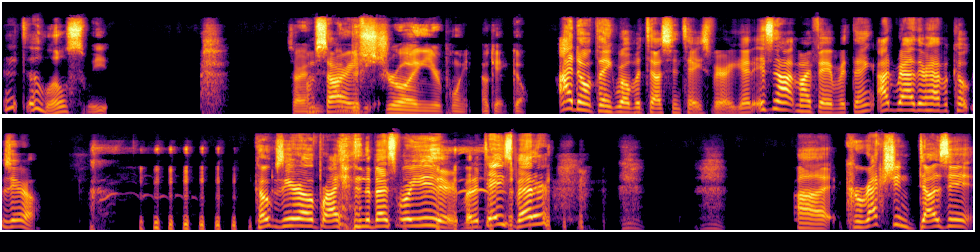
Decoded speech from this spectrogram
It's a little sweet. Sorry, I'm I'm, sorry I'm destroying your point. Okay, go. I don't think Robitussin tastes very good. It's not my favorite thing. I'd rather have a Coke Zero. Coke Zero probably isn't the best for you either, but it tastes better. Uh, correction doesn't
